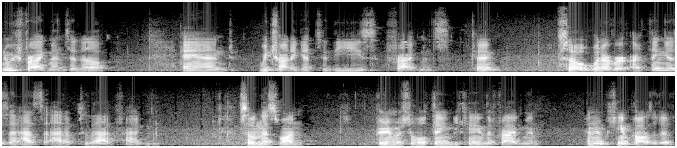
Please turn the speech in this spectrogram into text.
and we fragment it up and we try to get to these fragments. Okay? So whatever our thing is, it has to add up to that fragment. So in this one, pretty much the whole thing became the fragment and it became positive.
